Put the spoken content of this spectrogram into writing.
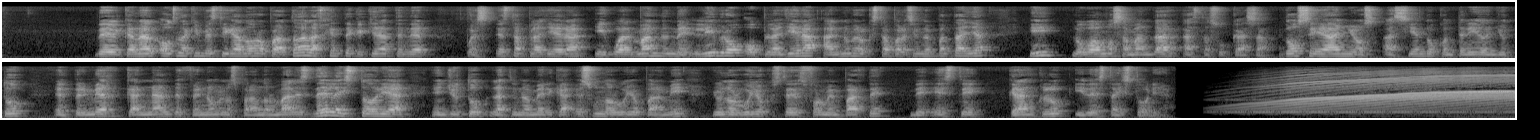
del canal Oxlack Investigador o para toda la gente que quiera tener pues esta playera igual mándenme libro o playera al número que está apareciendo en pantalla y lo vamos a mandar hasta su casa. 12 años haciendo contenido en YouTube, el primer canal de fenómenos paranormales de la historia en YouTube Latinoamérica. Es un orgullo para mí y un orgullo que ustedes formen parte de este gran club y de esta historia.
